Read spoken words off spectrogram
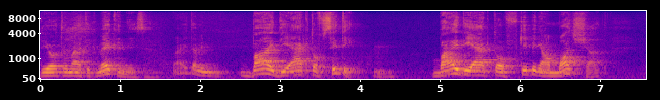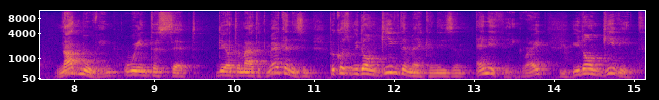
the automatic mechanism, right? I mean, by the act of sitting. By the act of keeping our mouth shut, not moving, we intercept the automatic mechanism because we don't give the mechanism anything, right? Mhm. You don't give it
